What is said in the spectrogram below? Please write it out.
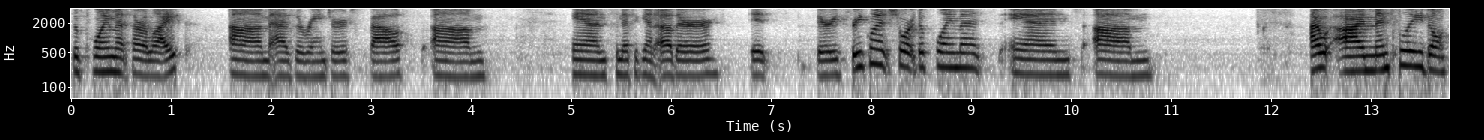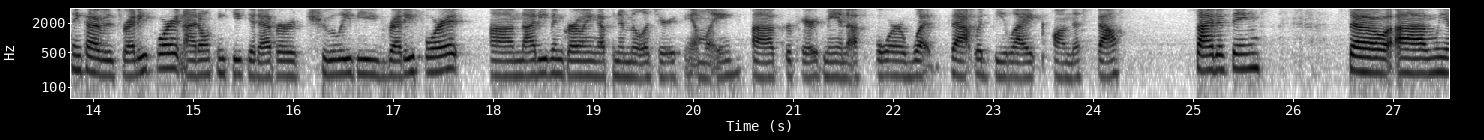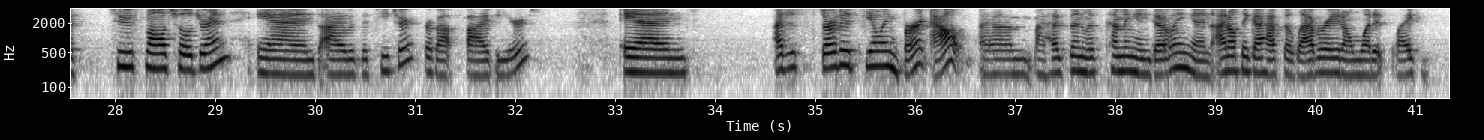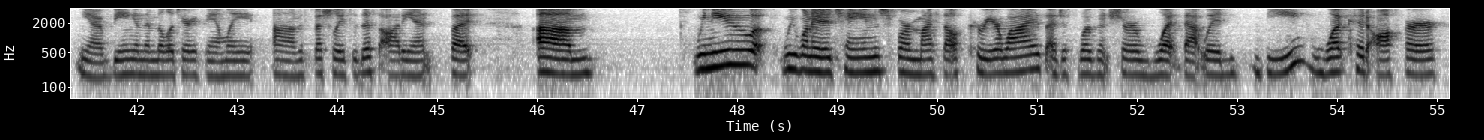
deployments are like um, as a ranger spouse um, and significant other. It's very frequent short deployments and um, I, I mentally don't think I was ready for it, and I don't think you could ever truly be ready for it. Um, not even growing up in a military family uh, prepared me enough for what that would be like on the spouse side of things. So um, we have two small children, and I was a teacher for about five years. And I just started feeling burnt out. Um, my husband was coming and going, and I don't think I have to elaborate on what it's like you know, being in the military family, um, especially to this audience. But um, we knew we wanted a change for myself career wise. I just wasn't sure what that would be, what could offer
